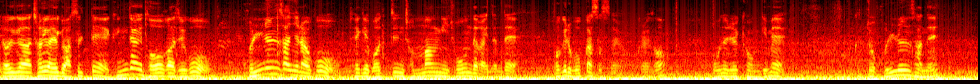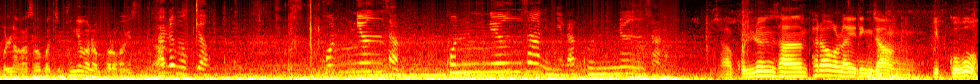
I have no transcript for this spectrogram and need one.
여기가 저희가 여기 왔을 때 굉장히 더워가지고 곤륜산이라고 되게 멋진 전망이 좋은 데가 있는데 거기를 못 갔었어요. 그래서 오늘 이렇게 온 김에 그쪽 곤륜산에 올라가서 멋진 풍경을 한번 보러 가겠습니다. 발음 웃겨. 곤륜산. 곤륜산입니다. 곤륜산. 자, 곤륜산 패러글라이딩장 입구고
